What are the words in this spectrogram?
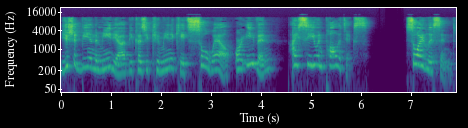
You should be in the media because you communicate so well, or even, I see you in politics. So I listened.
